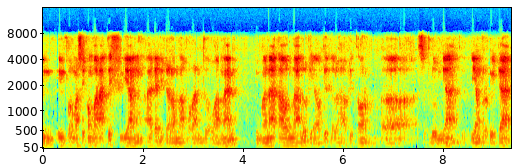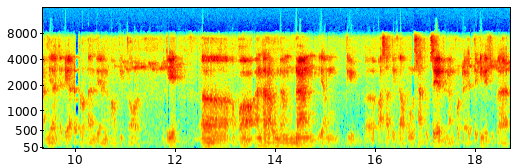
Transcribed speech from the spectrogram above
in, informasi komparatif yang ada di dalam laporan keuangan di mana tahun lalu diaudit oleh auditor uh, sebelumnya yang berbeda ya jadi ada pergantian auditor jadi uh, apa antara undang-undang yang di uh, pasal 31C dengan kode etik ini juga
